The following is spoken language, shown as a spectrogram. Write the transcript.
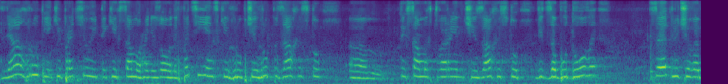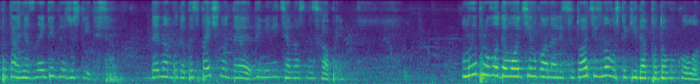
Для груп, які працюють, таких самоорганізованих пацієнтських груп чи груп захисту ем, тих самих тварин чи захисту від забудови, це ключове питання знайти, де зустрітися, де нам буде безпечно, де, де міліція нас не схапає. Ми проводимо оцінку аналіз ситуації, знову ж таки йдемо по тому колу.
